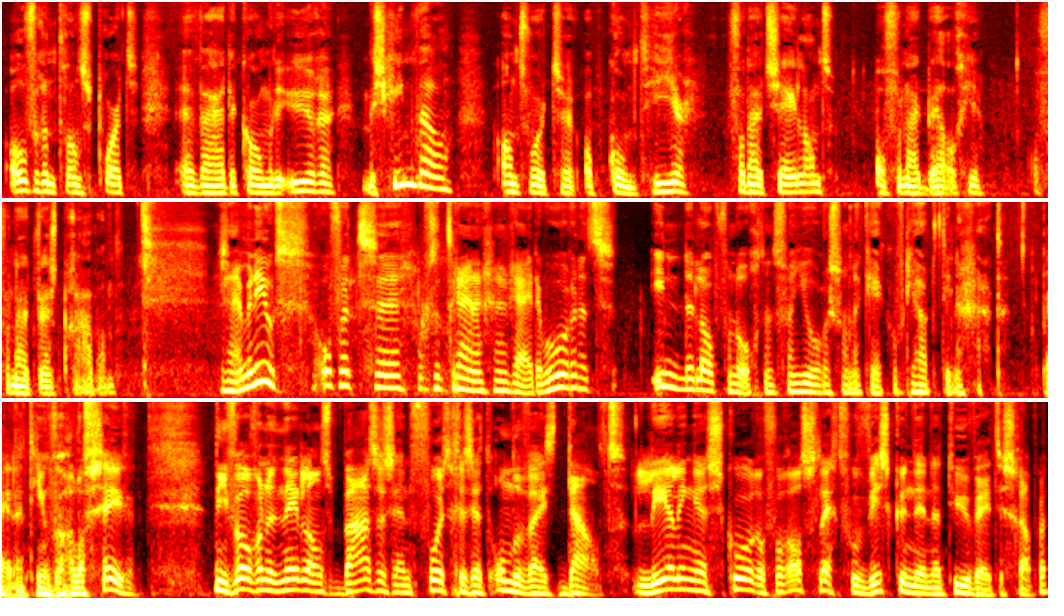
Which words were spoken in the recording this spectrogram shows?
over een transport waar de komende uren misschien wel antwoord op komt. Hier vanuit Zeeland of vanuit België of vanuit West-Brabant. We zijn benieuwd of, het, uh, de treinen gaan rijden. We horen het in de loop van de ochtend van Joris van der Kerk. Of die houdt het in de gaten. Bijna tien voor half zeven. Het niveau van het Nederlands basis- en voortgezet onderwijs daalt. Leerlingen scoren vooral slecht voor wiskunde en natuurwetenschappen.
